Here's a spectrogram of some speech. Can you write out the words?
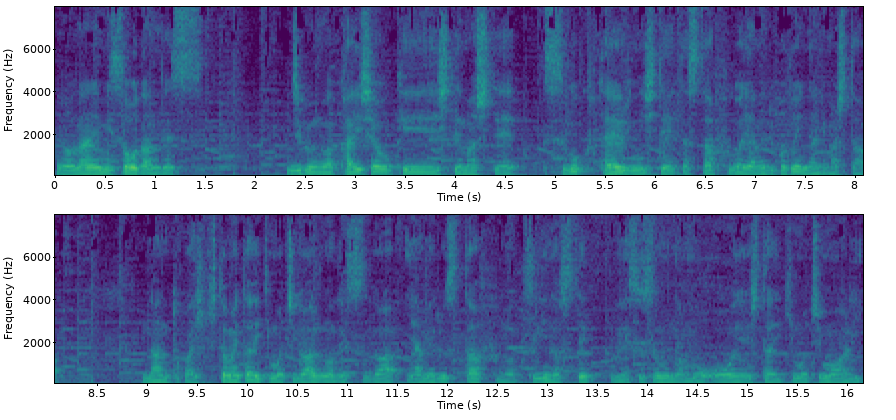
お悩み相談です。自分は会社を経営してましてすごく頼りにしていたスタッフが辞めることになりました。なんとか引き止めたい気持ちがあるのですが辞めるスタッフの次のステップへ進むのも応援したい気持ちもあり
